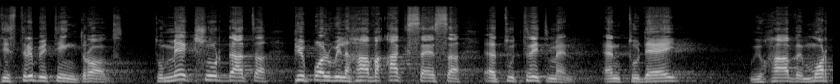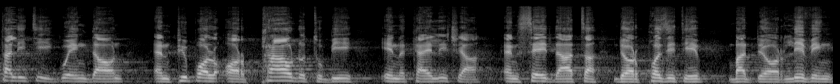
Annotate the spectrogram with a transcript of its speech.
distributing drugs, to make sure that uh, people will have access uh, to treatment. And today, we have a mortality going down, and people are proud to be in Khayelitsha and say that uh, they are positive, but they are living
